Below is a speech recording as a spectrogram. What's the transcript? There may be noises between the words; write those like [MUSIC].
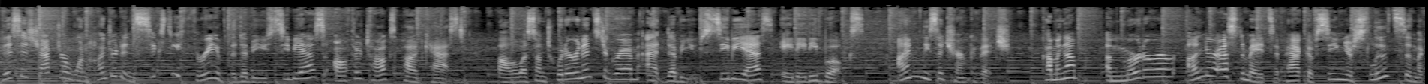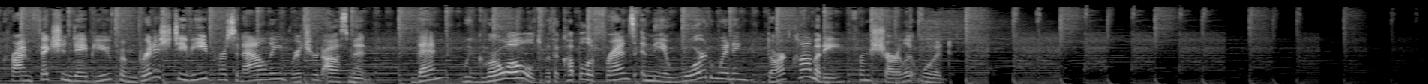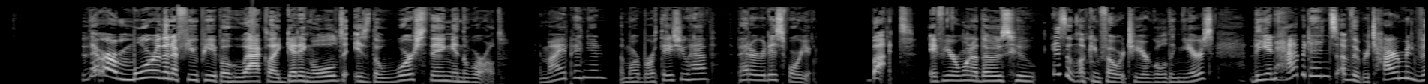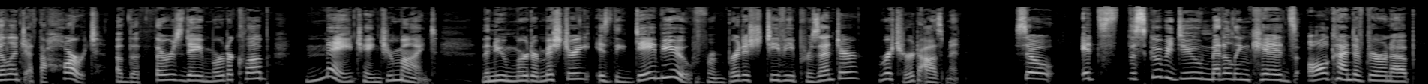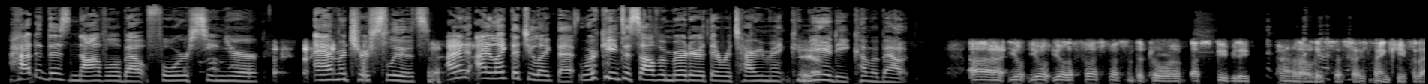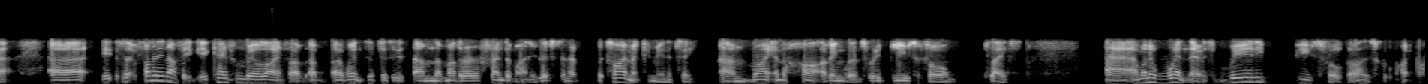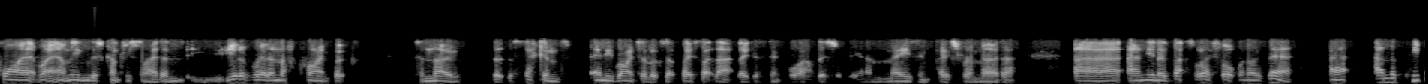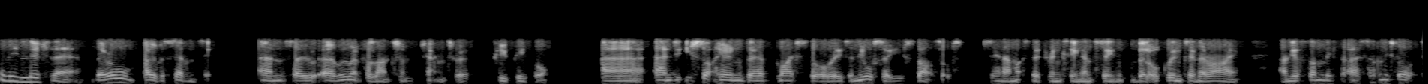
This is chapter 163 of the WCBS Author Talks podcast. Follow us on Twitter and Instagram at WCBS 880 Books. I'm Lisa Chernkovich. Coming up, a murderer underestimates a pack of senior sleuths in the crime fiction debut from British TV personality Richard Osman. Then we grow old with a couple of friends in the award winning dark comedy from Charlotte Wood. There are more than a few people who act like getting old is the worst thing in the world. In my opinion, the more birthdays you have, the better it is for you. But if you're one of those who isn't looking forward to your golden years, the inhabitants of the retirement village at the heart of the Thursday Murder Club may change your mind. The new murder mystery is the debut from British TV presenter Richard Osman. So it's the Scooby Doo meddling kids, all kind of grown up. How did this novel about four senior [LAUGHS] amateur sleuths, I, I like that you like that, working to solve a murder at their retirement community yeah. come about? Uh, you're, you're, you're the first person to draw a, a Scooby Doo parallel, Lisa. So thank you for that. Uh, it's uh, funny enough, it, it, came from real life. I, I, I went to visit um, the mother of a friend of mine who lives in a retirement community um, right in the heart of England. It's a really beautiful place. Uh, and when I went there, it's really beautiful. God, it's quite quiet, right out in the English countryside. And you'd have read enough crime books to know that the second any writer looks at a place like that, they just think, wow, this would be an amazing place for a murder. Uh, and, you know, that's what I thought when I was there. Uh, and the people who live there, they're all over 70. And so uh, we went for lunch and chatting to a few people. Uh, and you start hearing their life stories, and you also you start sort of seeing how much they're drinking and seeing the little glint in their eye. And you're suddenly, I suddenly thought,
